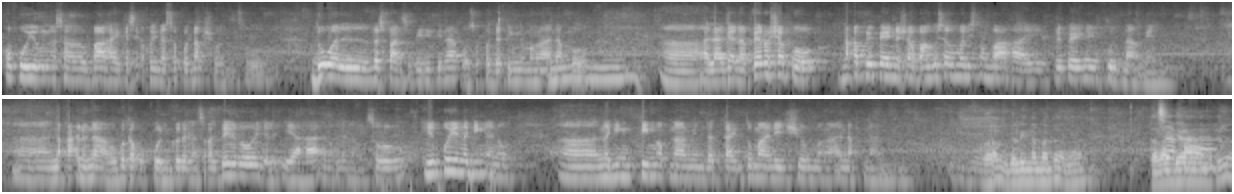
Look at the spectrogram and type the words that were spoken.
ako po yung nasa bahay kasi ako yung nasa production. So, dual responsibility na ako. So, pagdating ng mga anak ko, ah, alaga na. Pero siya po, naka-prepare na siya. Bago siya umalis ng bahay, prepare na yung food namin. Ah, naka ano na, kumbaga kukunin ko na lang sa kaldero, iyahaan ko na lang. So, yun po yung naging ano, ah, naging team up namin that time to manage yung mga anak namin. Wow, galing naman doon, ha? Talagang Saka, ano kayo.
